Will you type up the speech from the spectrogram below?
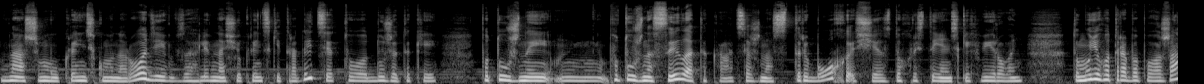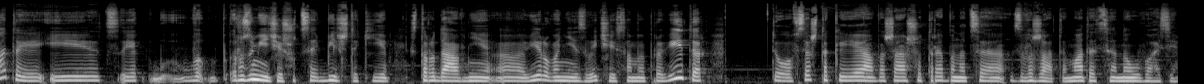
в нашому українському народі, взагалі в нашій українській традиції, то дуже такий потужний, потужна сила така. Це ж у нас стрибог ще з дохристиянських вірувань. Тому його треба поважати і як розуміючи, що це більш такі стародавні е, вірування звичаї саме про вітер. То все ж таки я вважаю, що треба на це зважати, мати це на увазі.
